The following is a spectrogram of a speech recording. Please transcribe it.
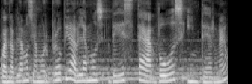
Cuando hablamos de amor propio, hablamos de esta voz interna.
